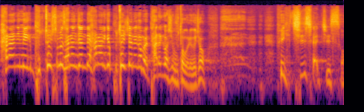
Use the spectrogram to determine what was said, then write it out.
하나님에게 붙어 있으면 사는 자인데 하나님께 붙어 있지 않으니까 뭐 다른 것이 붙어 버려. 그죠? 이게 질서야, 질서.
